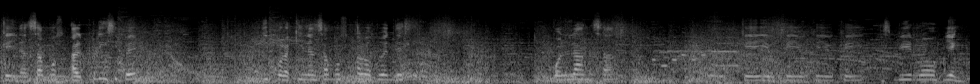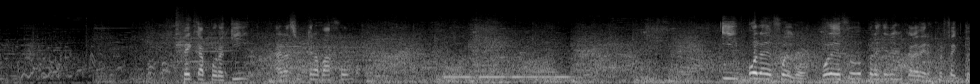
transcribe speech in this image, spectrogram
Ok, lanzamos al príncipe. Y por aquí lanzamos a los duendes. Con lanza. Ok, ok, ok, ok. Esbirro. Bien. Peca por aquí. Hará su trabajo. Y bola de fuego. Bola de fuego para tener las calaveras. Perfecto.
